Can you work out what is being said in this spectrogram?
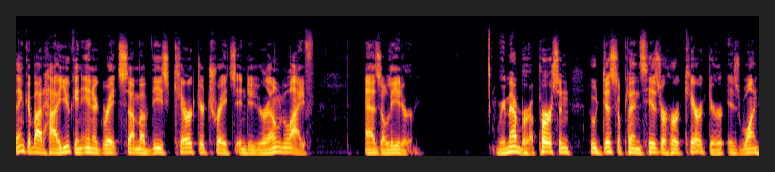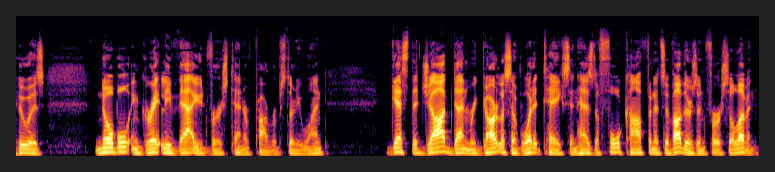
think about how you can integrate some of these character traits into your own life as a leader. Remember, a person who disciplines his or her character is one who is noble and greatly valued, verse 10 of Proverbs 31, gets the job done regardless of what it takes, and has the full confidence of others in verse 11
